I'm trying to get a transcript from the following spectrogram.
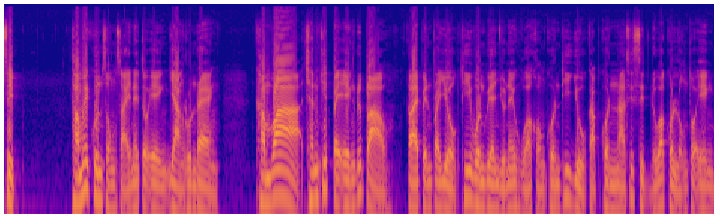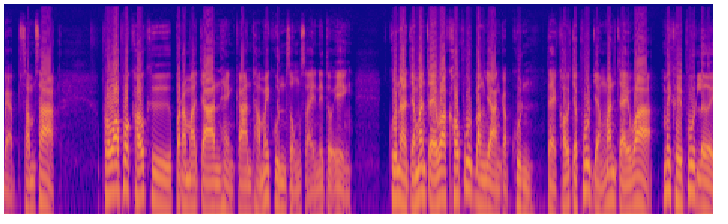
10. ทำให้คุณสงสัยในตัวเองอย่างรุนแรงคำว่าฉันคิดไปเองหรือเปล่า กลายเป็นประโยคที่วนเวียนอยู่ในหัวของคนที่อยู่กับคนนาซิสิตหรือว่าคนหลงตัวเองแบบซ้ำซากเพราะว่าพวกเขาคือปรมาจารย์แห่งการทำให้คุณสงสัยในตัวเอง คุณอาจจะมั่นใจว่าเขาพูดบางอย่างกับคุณ แต่เขาจะพูดอย่างมั่นใจว่าไม่เคยพูดเลย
